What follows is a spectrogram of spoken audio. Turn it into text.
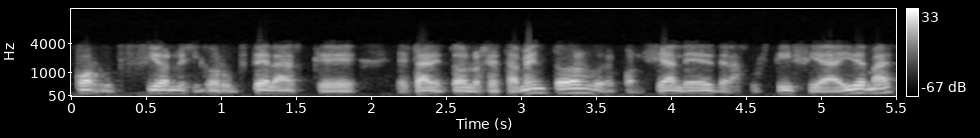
corrupciones y corruptelas que están en todos los estamentos, policiales, de la justicia y demás,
